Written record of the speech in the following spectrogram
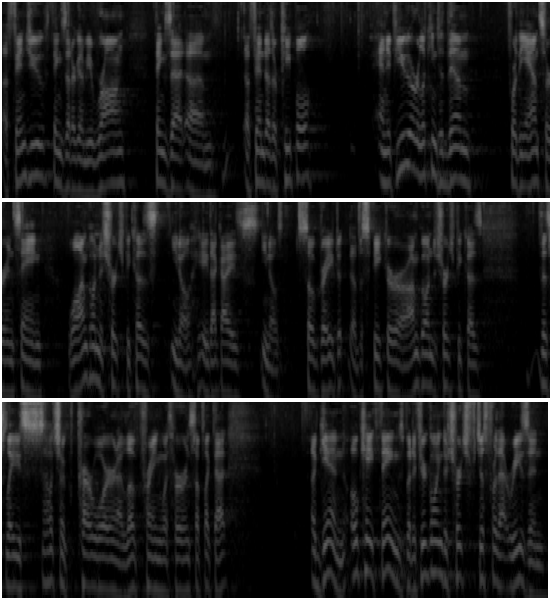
offend you, things that are going to be wrong, things that um, offend other people. And if you are looking to them for the answer and saying, well, I'm going to church because, you know, hey, that guy's, you know, so great of a speaker, or I'm going to church because this lady's such a prayer warrior and I love praying with her and stuff like that again, okay things, but if you're going to church just for that reason,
